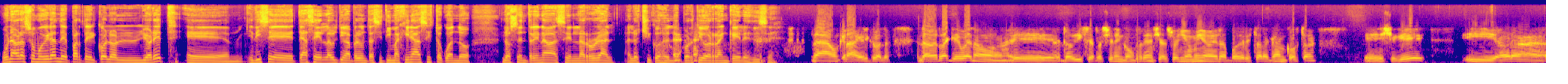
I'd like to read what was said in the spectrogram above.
un abrazo muy grande de parte del Colo Lloret. Eh, y dice, te hace la última pregunta, si te imaginabas esto cuando los entrenabas en la rural, a los chicos del Deportivo Ranqueles, dice. Nada, un crack el Colo. La verdad que, bueno, eh, lo dije recién en conferencia, el sueño mío era poder estar acá en Costa. Eh, llegué y ahora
